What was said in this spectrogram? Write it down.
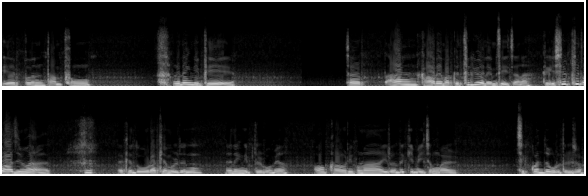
예쁜 단풍 은행잎이 저 아 가을에 막 그 특유의 냄새 있잖아. 그게 싫기도 하지만 이렇게 노랗게 물든 은행잎들 보면 어 가을이구나 이런 느낌이 정말 직관적으로 들죠?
